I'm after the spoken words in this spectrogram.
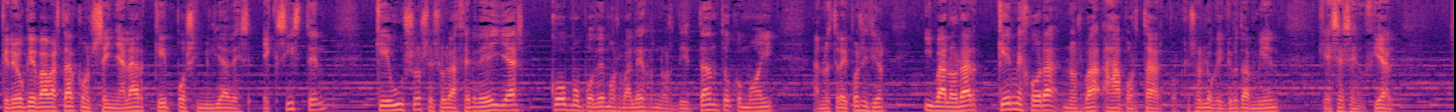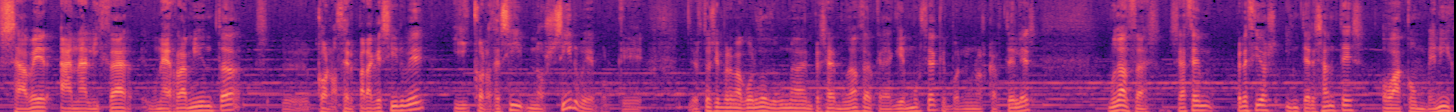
Creo que va a bastar con señalar qué posibilidades existen, qué uso se suele hacer de ellas, cómo podemos valernos de tanto como hay a nuestra disposición y valorar qué mejora nos va a aportar, porque eso es lo que creo también que es esencial saber analizar una herramienta, eh, conocer para qué sirve y conocer si nos sirve, porque esto siempre me acuerdo de una empresa de mudanzas que hay aquí en Murcia que pone unos carteles. Mudanzas, se hacen precios interesantes o a convenir,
